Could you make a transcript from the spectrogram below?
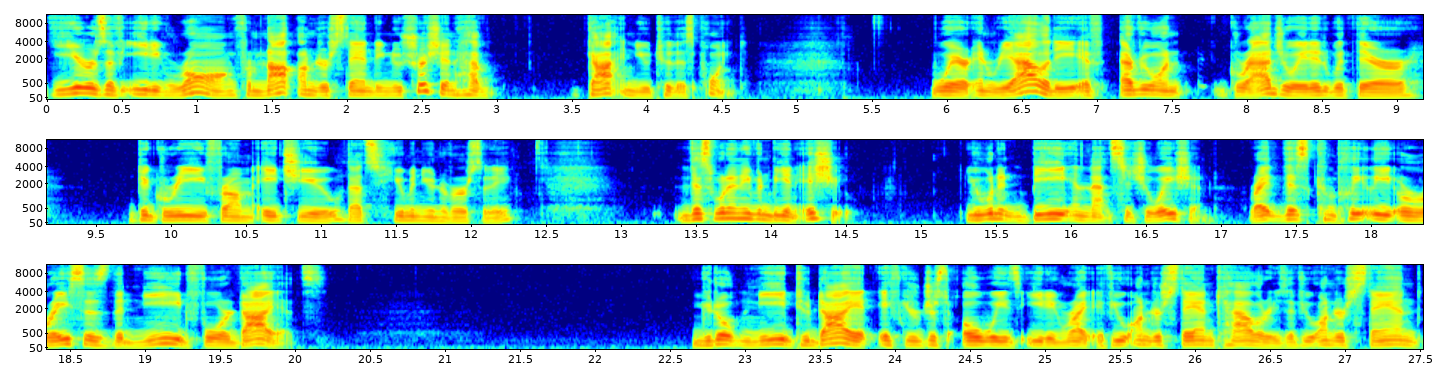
Years of eating wrong from not understanding nutrition have gotten you to this point. Where in reality, if everyone graduated with their degree from HU, that's Human University, this wouldn't even be an issue. You wouldn't be in that situation, right? This completely erases the need for diets. You don't need to diet if you're just always eating right. If you understand calories, if you understand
